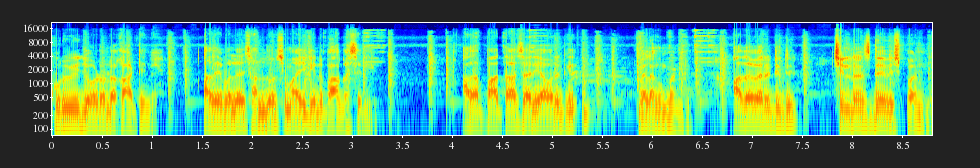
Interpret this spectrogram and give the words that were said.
குருவி ஜோடோட காட்டினேன். அது எவ்வளோ சந்தோஷமாக ஆகிக்கிட்டு பார்க்க சரி. அதை பார்த்தா சரி அவருக்கு விளங்கும் பண்ணு அதை விரட்டிட்டு சில்ட்ரன்ஸ் டே விஷ் பண்ணு.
